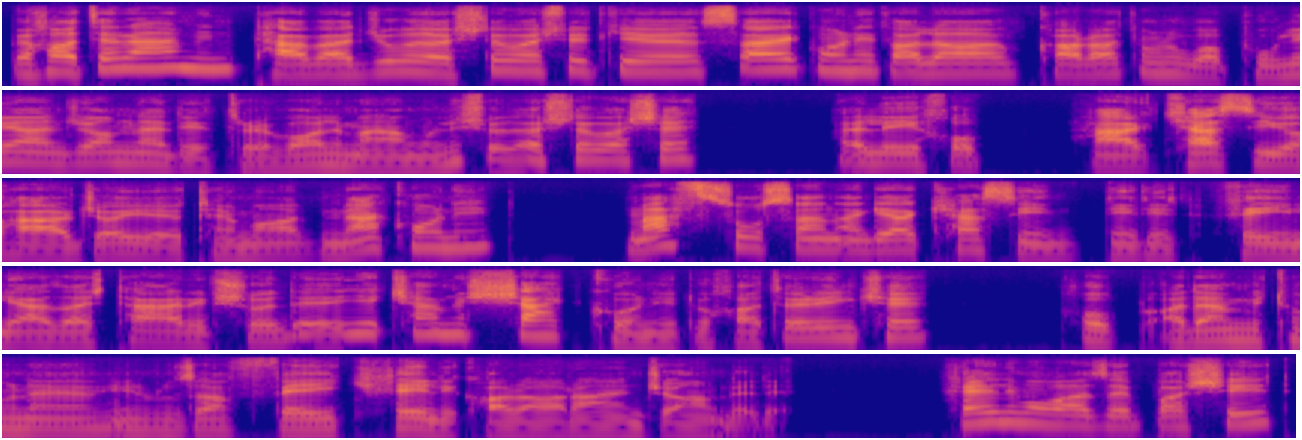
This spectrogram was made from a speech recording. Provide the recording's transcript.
به خاطر همین توجه داشته باشید که سعی کنید حالا کاراتون رو با پولی انجام ندید روال معمولی رو داشته باشه. ولی خب هر کسی و هر جای اعتماد نکنید. مخصوصا اگر کسی دیدید خیلی ازش تعریف شده یه کمی شک کنید. به خاطر اینکه خب آدم می‌تونه این روزا فیک خیلی کارا رو انجام بده. خیلی مواظب باشید.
